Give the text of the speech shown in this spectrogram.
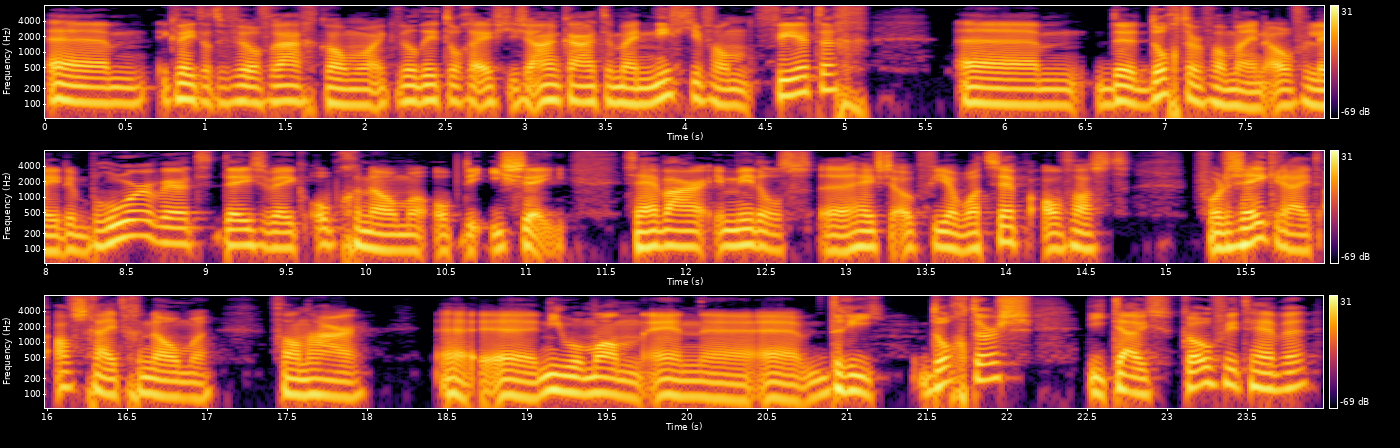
Um, ik weet dat er veel vragen komen, maar ik wil dit toch eventjes aankaarten. Mijn nichtje van 40, um, ehm, de dochter van mijn overleden broer, werd deze week opgenomen op de IC. Ze hebben haar inmiddels, heeft ze ook via WhatsApp alvast voor de zekerheid afscheid genomen van haar nieuwe man en drie dochters die thuis COVID hebben.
